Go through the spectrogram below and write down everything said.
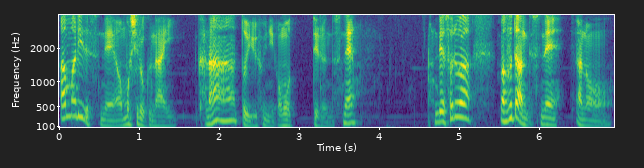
あんまりですね面白くないかなというふうに思ってるんですね。でそれは、まあ、普段ですねあの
